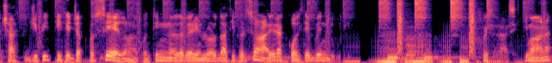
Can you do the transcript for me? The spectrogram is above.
chat GPT che già possiedono e continuino ad avere i loro dati personali raccolti e venduti. Questa settimana,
